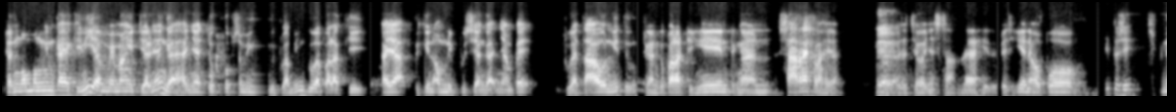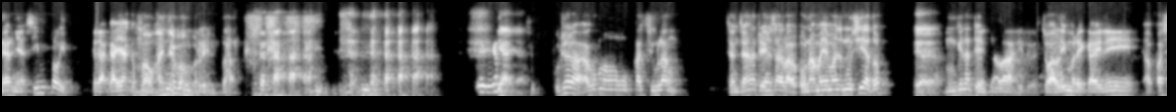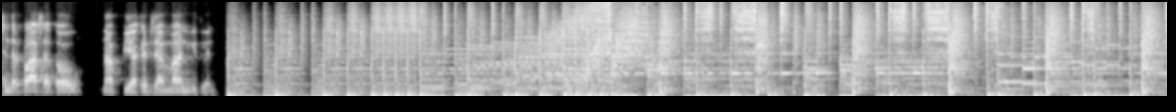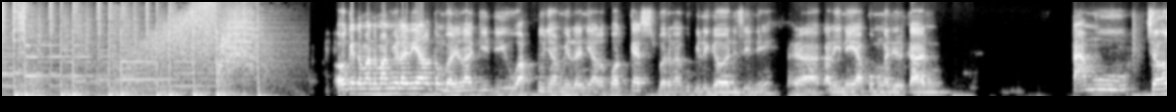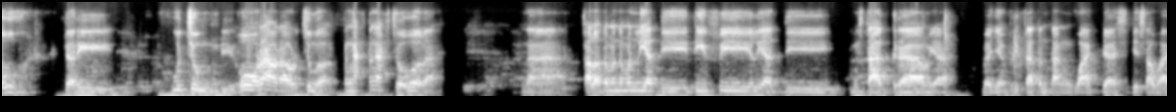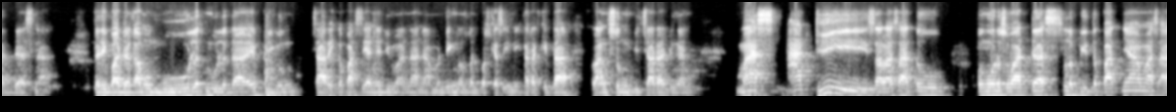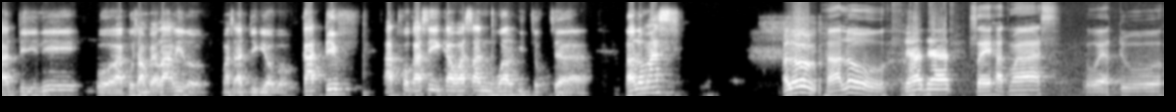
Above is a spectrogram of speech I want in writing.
dan ngomongin kayak gini ya memang idealnya nggak hanya cukup seminggu dua minggu apalagi kayak bikin omnibus yang nggak nyampe dua tahun itu dengan kepala dingin dengan sareh lah ya. Yeah, iya. bahasa Jawanya sareh gitu. Basicnya opo itu sih sebenarnya simple itu. Nggak kayak kemauannya pemerintah. Ya ya udahlah aku mau kaji ulang. Jangan-jangan ada yang salah. Oh namanya manusia toh Ya, ya. Mungkin ada yang salah gitu. Kecuali mereka ini apa sinterklas atau nabi akhir zaman gitu kan. Oke teman-teman milenial kembali lagi di waktunya milenial podcast bareng aku Billy Gawa di sini. Ya kali ini aku menghadirkan tamu jauh dari ujung di ora ora ujung kok tengah-tengah Jawa lah. Nah kalau teman-teman lihat di TV lihat di Instagram ya banyak berita tentang Wadas desa Wadas. Nah daripada kamu mulet-mulet aja bingung cari kepastiannya di mana nah mending nonton podcast ini. Karena kita langsung bicara dengan Mas Adi salah satu pengurus Wadas lebih tepatnya Mas Adi ini wah aku sampai lali loh. Mas Adi apa? Kadif Advokasi Kawasan Walhi Jogja. Halo Mas. Halo. Halo. Sehat sehat. Sehat Mas. Waduh.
